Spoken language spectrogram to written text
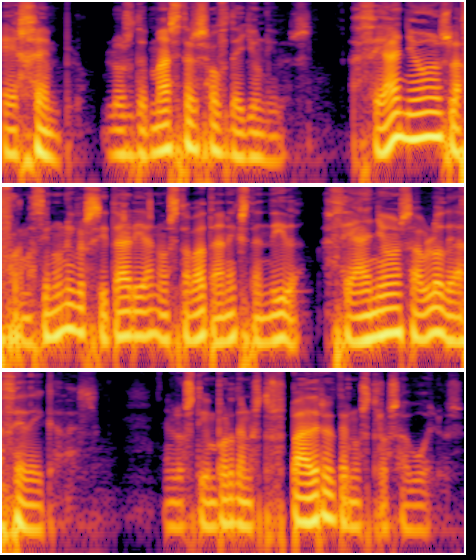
Ejemplo, los de Masters of the Universe. Hace años la formación universitaria no estaba tan extendida. Hace años hablo de hace décadas, en los tiempos de nuestros padres, de nuestros abuelos.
